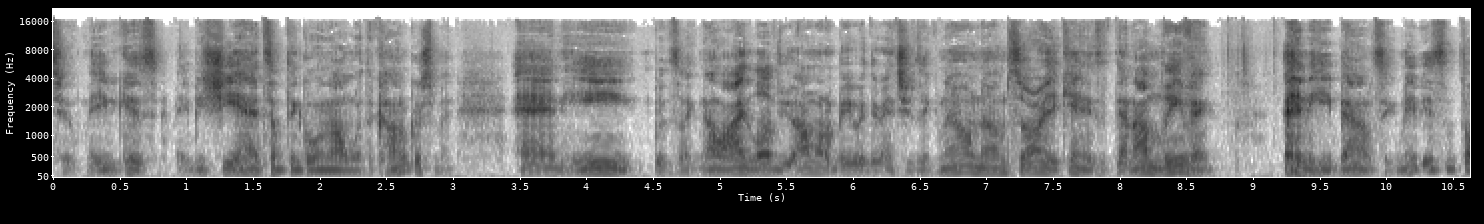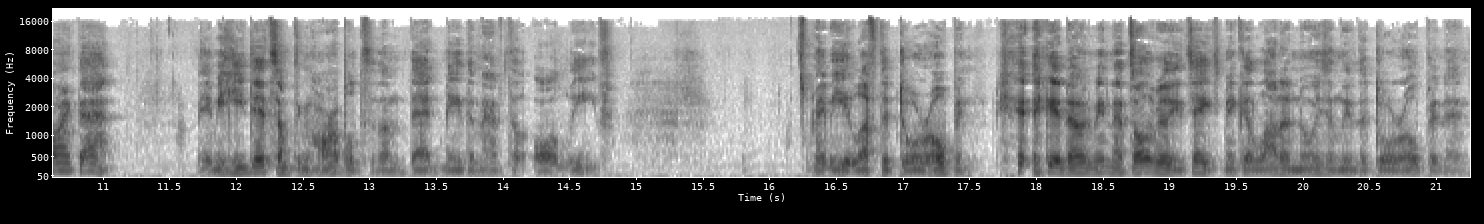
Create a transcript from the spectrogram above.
to. Maybe because maybe she had something going on with the congressman, and he was like, "No, I love you. I want to be with you." And she was like, "No, no, I'm sorry, I can't." He's like, "Then I'm leaving," and he bounced. Like maybe it's something like that. Maybe he did something horrible to them that made them have to all leave. Maybe he left the door open. you know what I mean? That's all it really takes. Make a lot of noise and leave the door open, and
